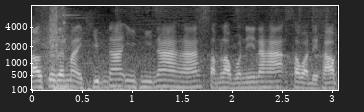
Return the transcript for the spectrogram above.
เราเจอกันใหม่คลิปหน้า EP หน้าฮะสำหรับวันนี้นะฮะ สวัสดีครับ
